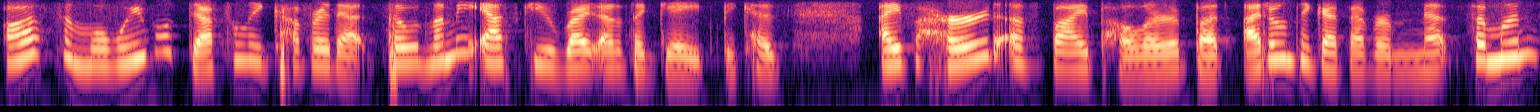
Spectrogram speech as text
Awesome. Well, we will definitely cover that. So let me ask you right out of the gate because I've heard of bipolar, but I don't think I've ever met someone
